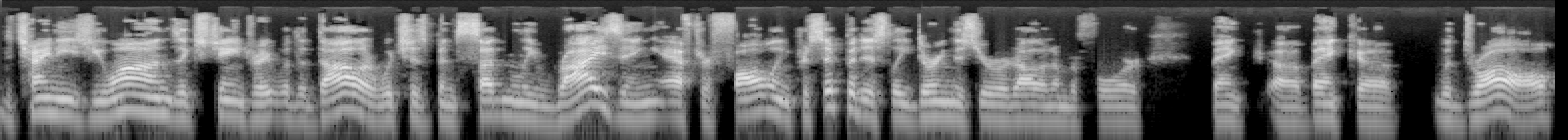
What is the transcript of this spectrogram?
the Chinese yuan's exchange rate with the dollar, which has been suddenly rising after falling precipitously during this euro dollar number four bank uh, bank uh, withdrawal.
